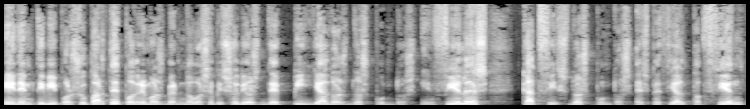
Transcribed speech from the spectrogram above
En MTV, por su parte, podremos ver nuevos episodios de Pillados dos puntos infieles, Catfish dos puntos especial top 100,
